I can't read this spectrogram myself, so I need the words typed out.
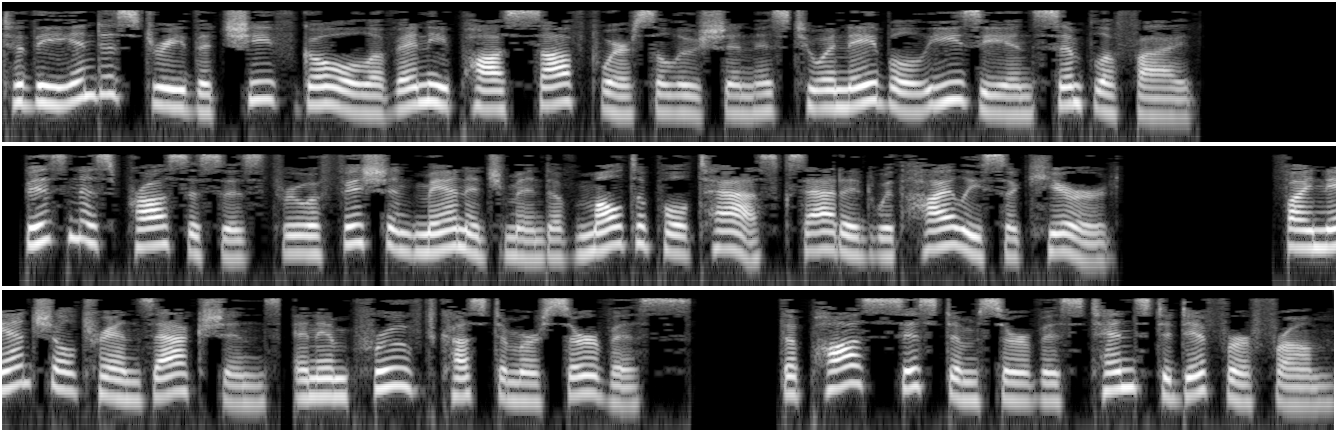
to the industry, the chief goal of any POS software solution is to enable easy and simplified business processes through efficient management of multiple tasks added with highly secured financial transactions and improved customer service. The POS system service tends to differ from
